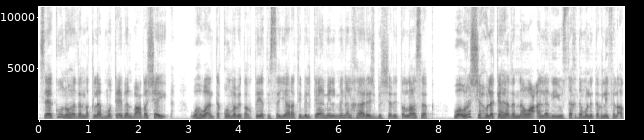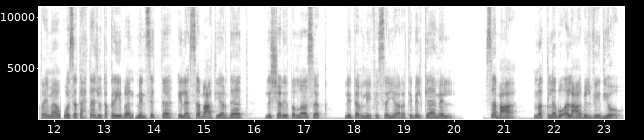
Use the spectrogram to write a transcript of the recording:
سيكون هذا المقلب متعبا بعض الشيء وهو أن تقوم بتغطية السيارة بالكامل من الخارج بالشريط اللاصق. وأرشح لك هذا النوع الذي يستخدم لتغليف الأطعمة وستحتاج تقريبا من 6 إلى 7 ياردات للشريط اللاصق لتغليف السيارة بالكامل. 7. مقلب ألعاب الفيديو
